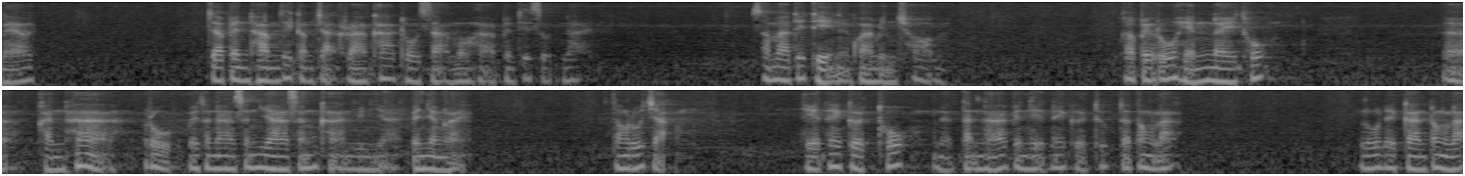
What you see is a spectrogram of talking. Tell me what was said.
แล้ว จะเป็นธรรมที่กำจัดราคะโทสะโมหะเป็นที่สุดได้ สัมมาธิฏฐิเนี่ยความมินชอบ ก็ไปรู้เห็นในทุกขั ขันห้ารูปเวทนาสัญญาสังขารวิญญาณเป็นอย่างไร ต้องรู้จัก เหตุให้เกิดทุกข์เนี่ยตัณหาเป็นเหตุให้เกิดทุกข์จะต้องละ รู้ในการต้องละ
